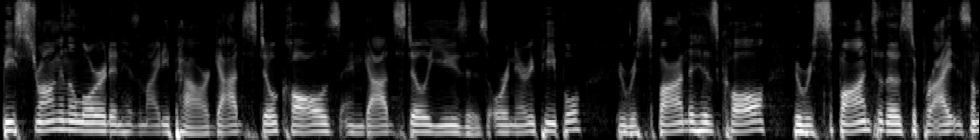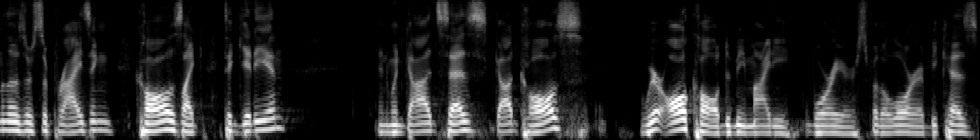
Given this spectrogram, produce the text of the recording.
Be strong in the Lord and his mighty power. God still calls and God still uses ordinary people who respond to his call, who respond to those surprise some of those are surprising calls like to Gideon. And when God says God calls, we're all called to be mighty warriors for the Lord because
